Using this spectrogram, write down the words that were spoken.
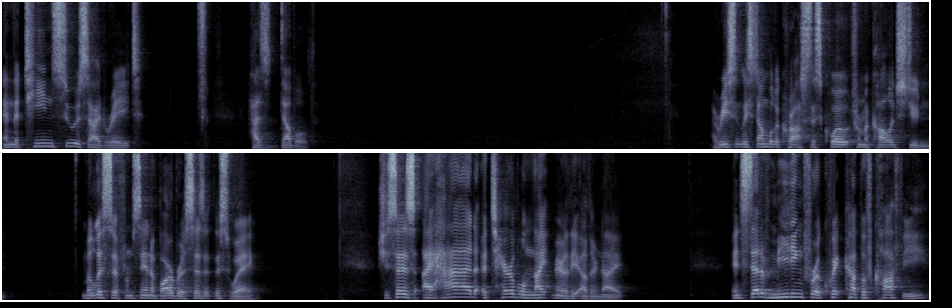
and the teen suicide rate has doubled. I recently stumbled across this quote from a college student Melissa from Santa Barbara says it this way She says, I had a terrible nightmare the other night. Instead of meeting for a quick cup of coffee,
